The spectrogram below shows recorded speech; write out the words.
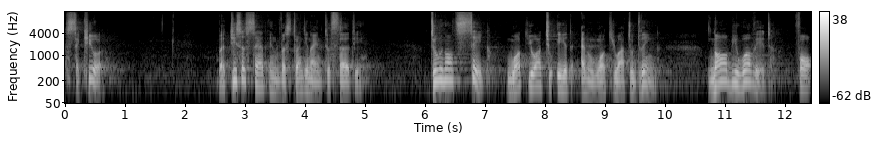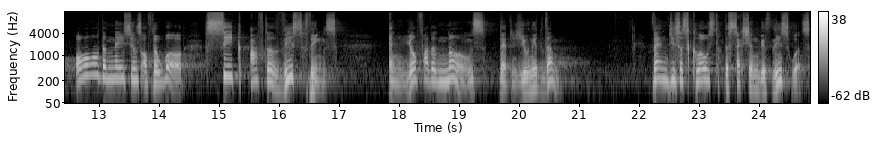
secure. But Jesus said in verse 29 to 30, Do not seek what you are to eat and what you are to drink, nor be worried, for all the nations of the world seek after these things, and your Father knows that you need them. Then Jesus closed the section with these words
